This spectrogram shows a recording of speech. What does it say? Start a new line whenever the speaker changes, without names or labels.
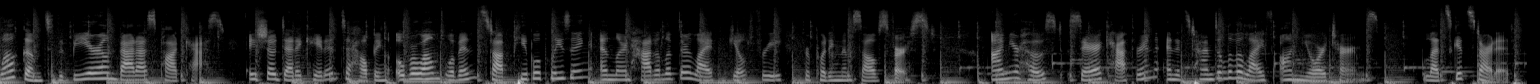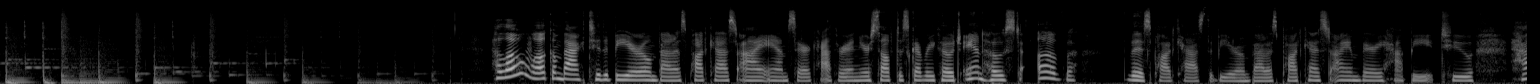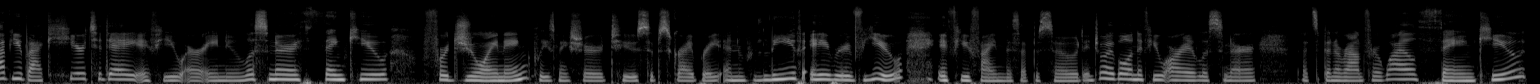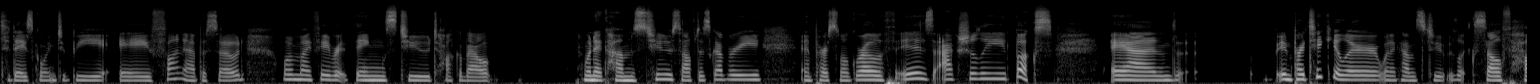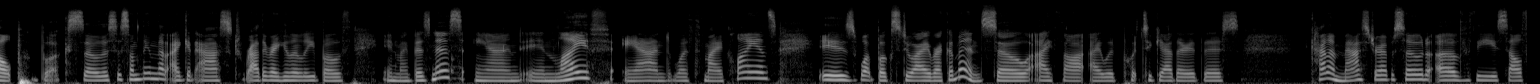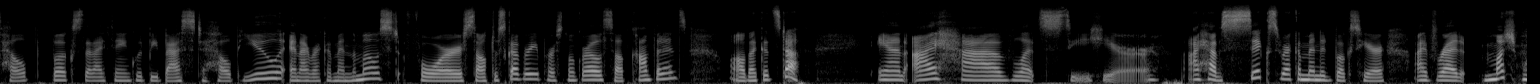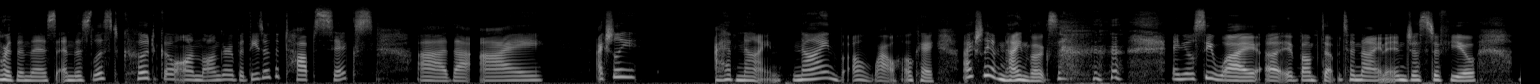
Welcome to the Be Your Own Badass podcast, a show dedicated to helping overwhelmed women stop people pleasing and learn how to live their life guilt free for putting themselves first. I'm your host, Sara Katherine, and it's time to live a life on your terms. Let's get started. Hello and welcome back to the Be Your Own Badass podcast. I am Sara Katherine, your self discovery coach and host of this podcast, the Be Your Own Badass podcast. I am very happy to have you back here today. If you are a new listener, thank you for joining. Please make sure to subscribe, rate, and leave a review if you find this episode enjoyable. And if you are a listener that's been around for a while, thank you. Today's going to be a fun episode. One of my favorite things to talk about when it comes to self discovery and personal growth is actually books. And in particular, when it comes to like self help books. So, this is something that I get asked rather regularly, both in my business and in life and with my clients, is what books do I recommend? So, I thought I would put together this kind of master episode of the self help books that I think would be best to help you and I recommend the most for self discovery, personal growth, self confidence, all that good stuff. And I have, let's see here. I have six recommended books here. I've read much more than this, and this list could go on longer, but these are the top six uh, that I actually I have nine. Nine. Oh, wow. Okay. I actually have nine books. and you'll see why uh, it bumped up to nine in just a few.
